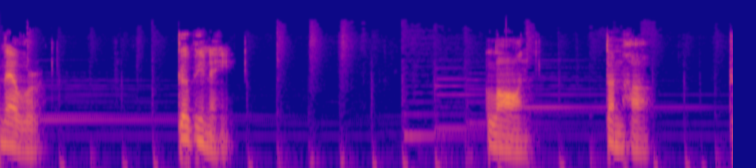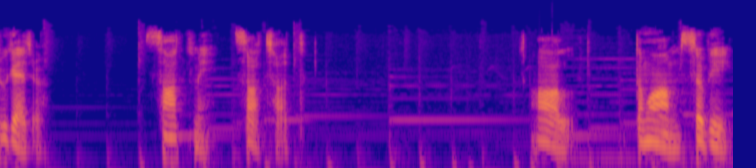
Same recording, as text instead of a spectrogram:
नेवर कभी नहीं। अलॉन तन्हा टुगेदर साथ में साथ साथ ऑल तमाम, सभी,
